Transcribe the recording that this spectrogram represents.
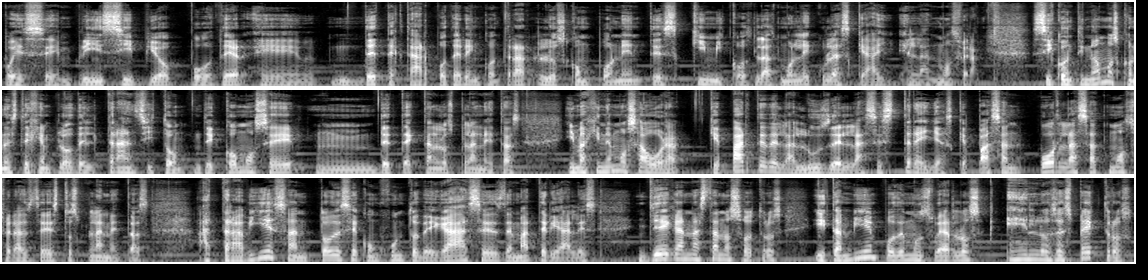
pues en principio poder eh, detectar, poder encontrar los componentes químicos, las moléculas que hay en la atmósfera. Si continuamos con este ejemplo del tránsito, de cómo se mm, detectan los planetas, imaginemos ahora que parte de la luz de las estrellas que pasan por las atmósferas de estos planetas atraviesan todo ese conjunto de gases, de materiales, llegan hasta nosotros y también podemos verlos en los espectros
